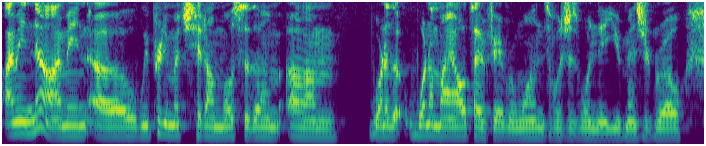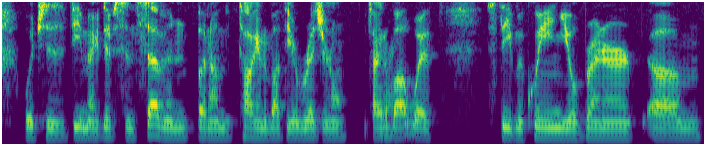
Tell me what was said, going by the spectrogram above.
I mean, no. I mean, uh, we pretty much hit on most of them. Um, one of the one of my all time favorite ones, which is one that you mentioned, Ro, which is the Magnificent Seven. But I'm talking about the original. I'm talking Right. about with Steve McQueen, Yul Brynner. Um,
